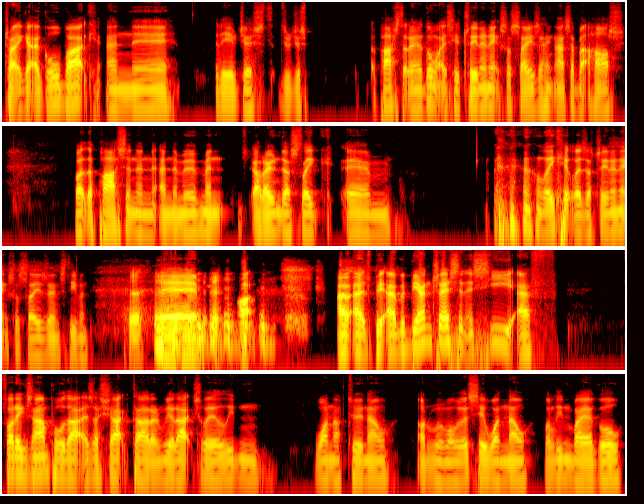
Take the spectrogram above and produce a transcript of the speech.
try to get a goal back, and uh, they've just they've just passed it around. I don't want to say training exercise. I think that's a bit harsh, but the passing and, and the movement around us, like um, like it was a training exercise then, Stephen. um, but I, be, it would be interesting to see if, for example, that is a Shakhtar and we're actually leading one or two now, or well, let's say one now, we're leading by a goal.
